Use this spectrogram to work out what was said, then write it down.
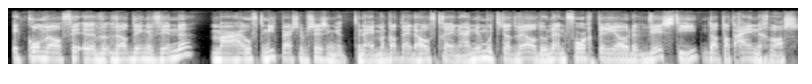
ik kon wel, eh, wel dingen vinden, maar hij hoefde niet per se beslissingen te nemen. Want dat deed de hoofdtrainer. En nu moet hij dat wel doen. En vorige periode wist hij dat dat eindig was.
